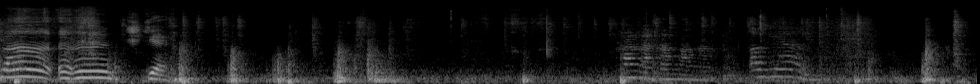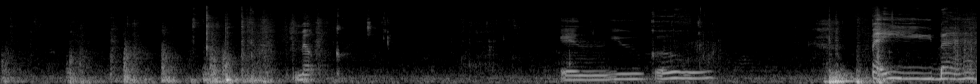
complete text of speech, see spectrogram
crunch. Yeah. Again. Milk. In you go, baby.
